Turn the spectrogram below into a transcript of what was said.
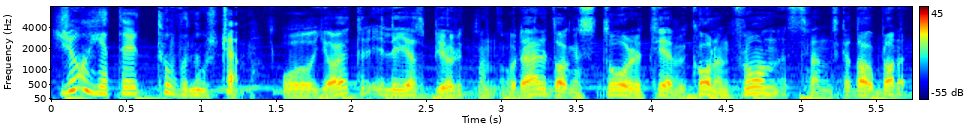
Jag heter Tove Nordström. Och jag heter Elias Björkman och det här är dagens story TV-kollen från Svenska Dagbladet.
